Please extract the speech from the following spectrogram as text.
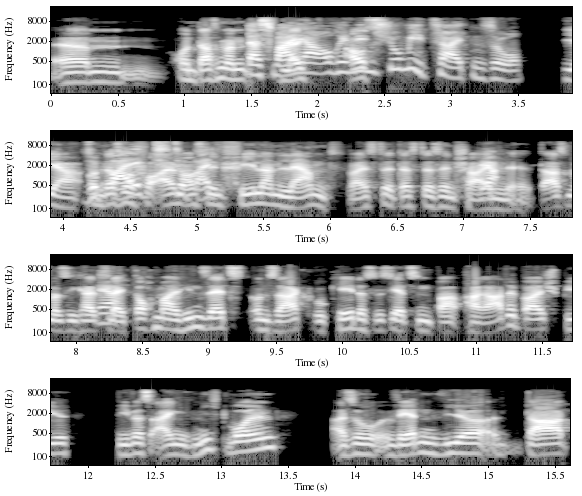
Ähm, und dass man. Das war ja auch in den Schumi-Zeiten so. Ja, sobald, und dass man vor allem aus den Fehlern lernt, weißt du, das ist das Entscheidende. Ja. Dass man sich halt ja. vielleicht doch mal hinsetzt und sagt, okay, das ist jetzt ein Paradebeispiel, wie wir es eigentlich nicht wollen. Also werden wir da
